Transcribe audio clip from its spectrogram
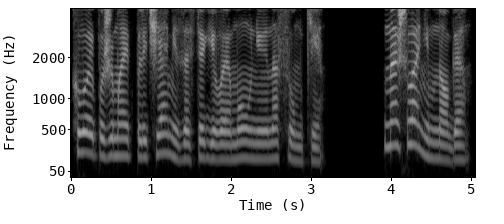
Хлоя пожимает плечами, застегивая молнию на сумке. Нашла немного.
